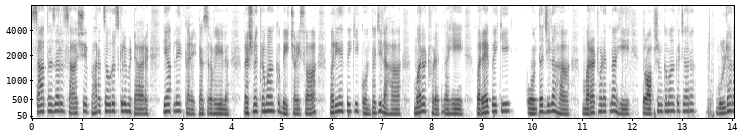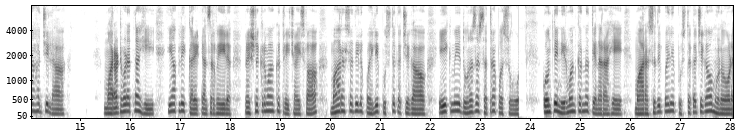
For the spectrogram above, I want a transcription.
सात हजार सहाशे बारा चौरस किलोमीटर हे आपले करेक्ट आन्सर होईल. प्रश्न क्रमांक बेचाळीसवा पर्यायपैकी कोणता जिल्हा हा मराठवाड्यात नाही? पर्यायपैकी कोणता जिल्हा हा? मराठवाड्यात नाही तर ऑप्शन क्रमांक चार बुलढाणा हा जिल्हा. मराठवाड्यात नाही हे आपले करेक्ट आन्सर होईल. प्रश्न क्रमांक त्रेचाळीसवा महाराष्ट्रातील पहिले पुस्तकाचे गाव एक मे दोन हजार सतरापासून कोणते निर्माण करण्यात येणार आहे? महाराष्ट्रातील पहिले पुस्तकाचे गाव म्हणून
